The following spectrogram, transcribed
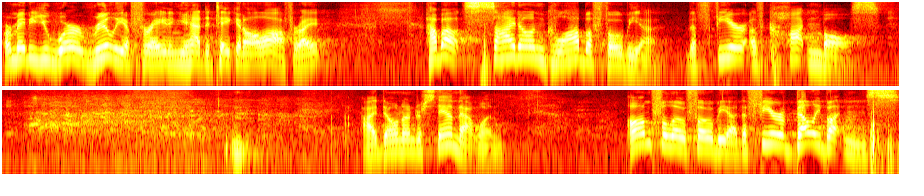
Or maybe you were really afraid and you had to take it all off, right? How about sidonglobophobia, the fear of cotton balls? I don't understand that one. Omphalophobia, the fear of belly buttons.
